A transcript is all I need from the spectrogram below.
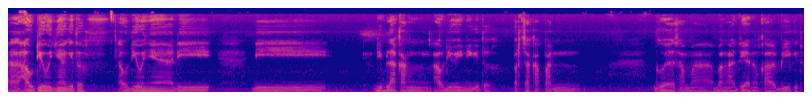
eh, audionya gitu. Audionya di di di belakang audio ini gitu percakapan gue sama bang Adriano Kalbi gitu.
